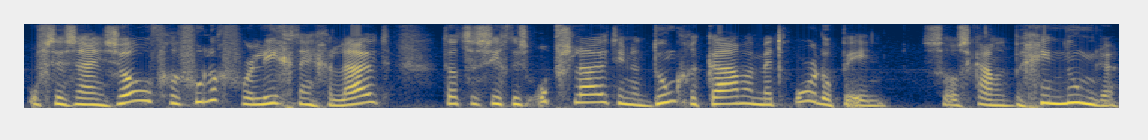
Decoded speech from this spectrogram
Of ze zijn zo gevoelig voor licht en geluid dat ze zich dus opsluiten in een donkere kamer met oordoppen in, zoals ik aan het begin noemde.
